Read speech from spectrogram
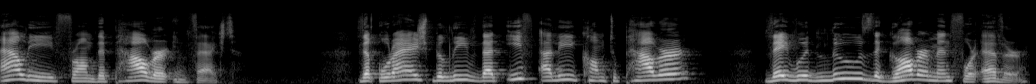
Ali from the power in fact. The Quraysh believed that if Ali come to power, they would lose the government forever.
